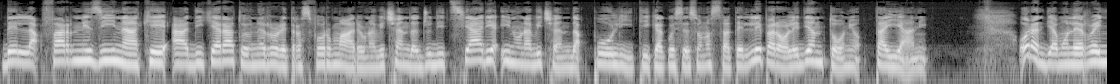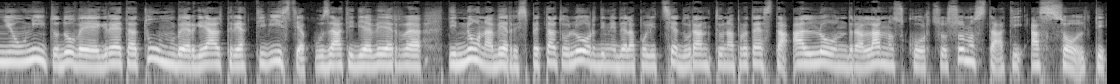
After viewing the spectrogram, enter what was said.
della Farmacia Farnesina che ha dichiarato un errore trasformare una vicenda giudiziaria in una vicenda politica. Queste sono state le parole di Antonio Tajani. Ora andiamo nel Regno Unito dove Greta Thunberg e altri attivisti accusati di, aver, di non aver rispettato l'ordine della polizia durante una protesta a Londra l'anno scorso sono stati assolti.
